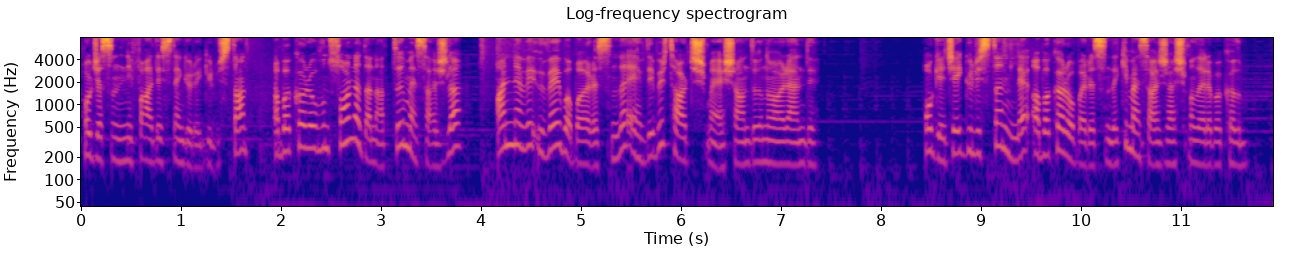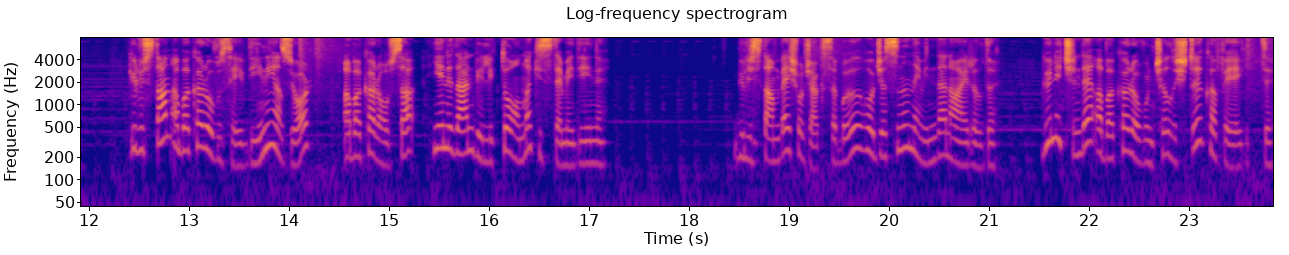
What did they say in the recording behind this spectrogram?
Hocasının ifadesine göre Gülistan, Abakarov'un sonradan attığı mesajla anne ve üvey baba arasında evde bir tartışma yaşandığını öğrendi. O gece Gülistan ile Abakarov arasındaki mesajlaşmalara bakalım. Gülistan Abakarov'u sevdiğini yazıyor, Abakarov ise yeniden birlikte olmak istemediğini. Gülistan 5 Ocak sabahı hocasının evinden ayrıldı. Gün içinde Abakarov'un çalıştığı kafeye gitti.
